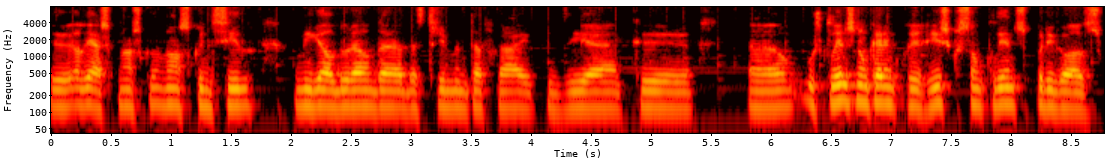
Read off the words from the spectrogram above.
eh, aliás, que nós, o nosso conhecido, Miguel Durão da, da Stream Tough Guy, que dizia que uh, os clientes não querem correr riscos, são clientes perigosos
